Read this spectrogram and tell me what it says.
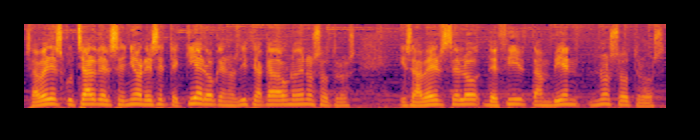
Saber escuchar del Señor ese te quiero que nos dice a cada uno de nosotros y sabérselo decir también nosotros,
